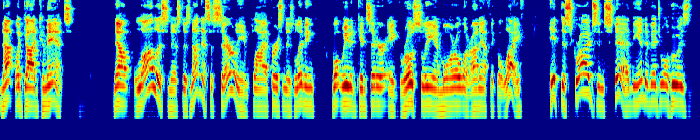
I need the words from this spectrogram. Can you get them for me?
not what God commands. Now, lawlessness does not necessarily imply a person is living what we would consider a grossly immoral or unethical life. It describes instead the individual who is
